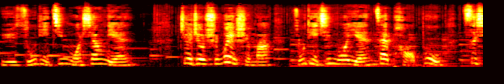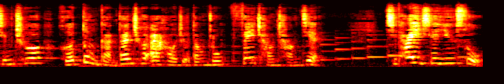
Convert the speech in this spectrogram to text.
与足底筋膜相连，这就是为什么足底筋膜炎在跑步、自行车和动感单车爱好者当中非常常见。其他一些因素。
